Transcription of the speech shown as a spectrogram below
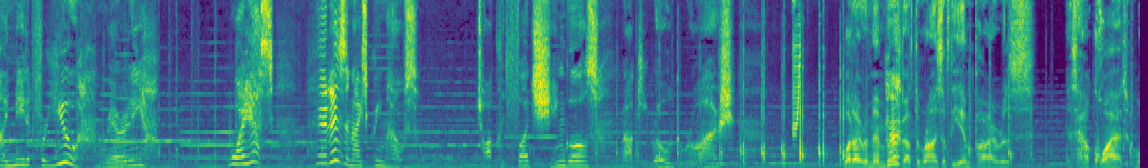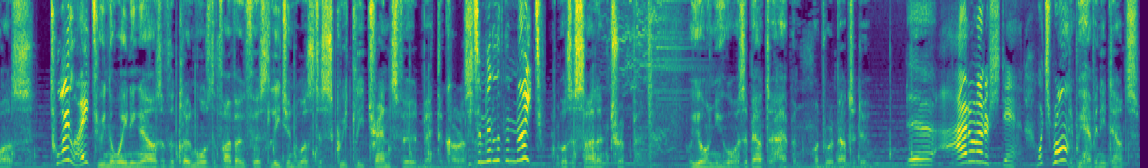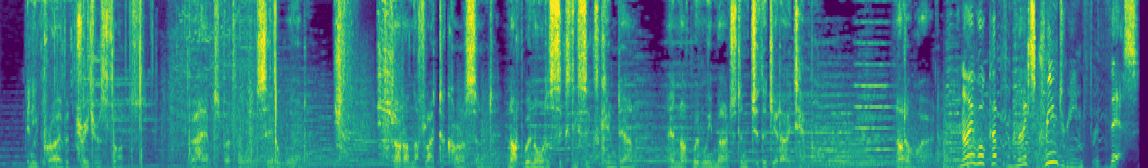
I made it for you, Rarity. Why, yes, it is an ice cream house. Chocolate fudge shingles, rocky road garage. What I remember about the rise of the Empire is... is how quiet it was. Twilight? During the waning hours of the Clone Wars, the 501st Legion was discreetly transferred back to Coruscant. It's the middle of the night. It was a silent trip. We all knew what was about to happen, what we're about to do. Uh, I don't understand. What's wrong? Did we have any doubts? Any private traitorous thoughts? Perhaps, but no one said a word. Not on the flight to Coruscant, not when Order 66 came down, and not when we marched into the Jedi Temple. Not a word. And I woke up from an ice cream dream for this.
